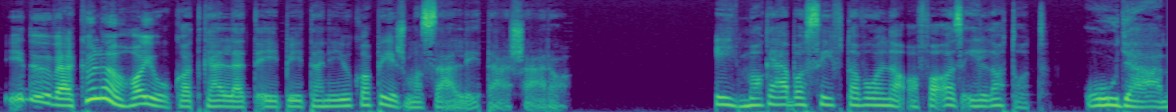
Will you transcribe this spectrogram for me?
idővel külön hajókat kellett építeniük a pézsma szállítására. Így magába szívta volna a fa az illatot? Úgy ám.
